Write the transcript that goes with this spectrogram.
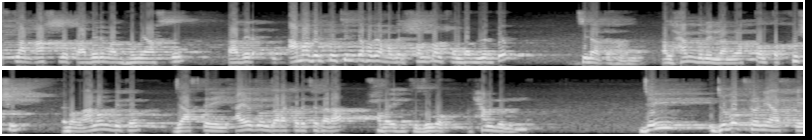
ইসলাম আসলো, কাদের মাধ্যমে আসলো, তাদের, আমাদেরকেও চিনতে হবে, আমাদের সন্তান সন্তানদেরকেও চিনাতে হবে। আলহামদুলিল্লাহ, আমি অত্যন্ত খুশি এবং আনন্দিত যে আজকের এই আয়োজন যারা করেছে তারা সবাই হচ্ছে যুবক। আলহামদুলিল্লাহ। যেই যুবক শ্রেণি আজকে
